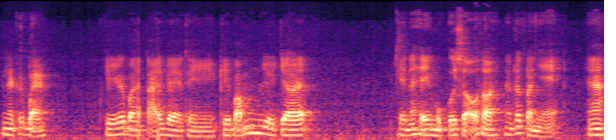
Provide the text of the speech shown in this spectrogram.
nha các bạn. Khi các bạn tải về thì khi bấm vô chơi thì nó hiện một cửa sổ thôi nó rất là nhẹ ha.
